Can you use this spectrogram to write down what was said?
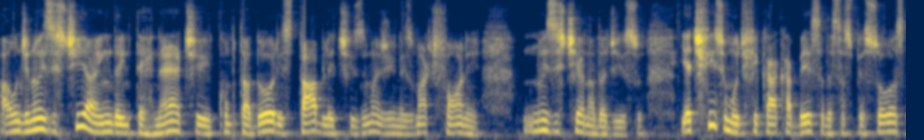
onde não existia ainda internet, computadores, tablets, imagina, smartphone, não existia nada disso. E é difícil modificar a cabeça dessas pessoas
